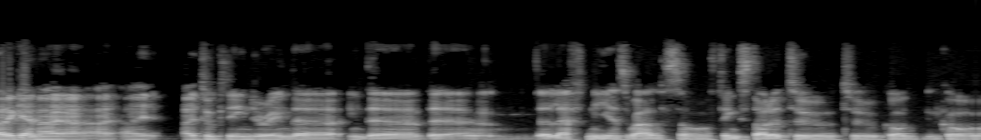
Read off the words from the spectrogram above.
But again, I, I, I, I took the injury in the in the, the the left knee as well, so things started to, to go go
